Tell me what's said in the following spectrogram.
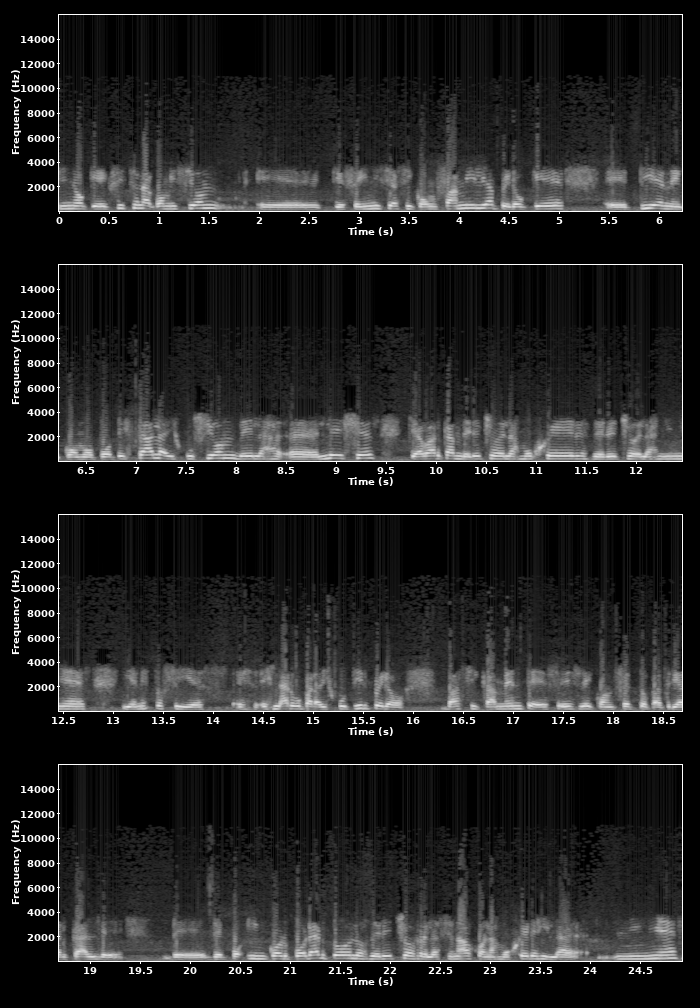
sino que existe una comisión eh, que se inicia así con familia, pero que eh, tiene como potestad la discusión de las eh, leyes que abarcan derechos de las mujeres, derechos de las niñez, y en esto sí es, es, es largo para discutir, pero básicamente es ese concepto patriarcal de, de, de po- incorporar todos los derechos relacionados con las mujeres y la niñez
